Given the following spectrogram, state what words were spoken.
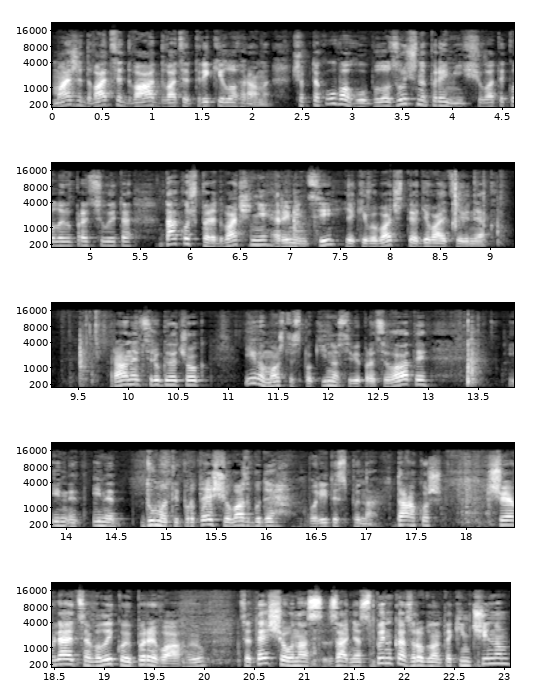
майже 22-23 кг. Щоб таку вагу було зручно переміщувати, коли ви працюєте. Також передбачені ремінці, які ви бачите, одягається він як ранець рюкзачок, і ви можете спокійно собі працювати. І не, і не думати про те, що у вас буде боліти спина. Також, що є великою перевагою, це те, що у нас задня спинка зроблена таким чином,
